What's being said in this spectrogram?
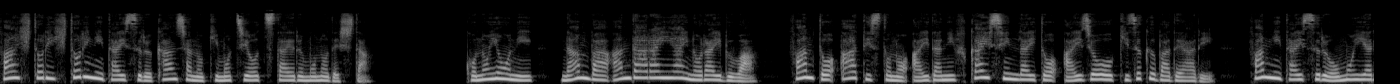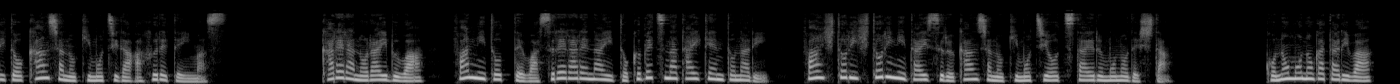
ファン一人一人に対する感謝の気持ちを伝えるものでした。このように、ナンバーアンダーラインアイのライブは、ファンとアーティストの間に深い信頼と愛情を築く場であり、ファンに対する思いやりと感謝の気持ちが溢れています。彼らのライブは、ファンにとって忘れられない特別な体験となり、ファン一人一人に対する感謝の気持ちを伝えるものでした。この物語は、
